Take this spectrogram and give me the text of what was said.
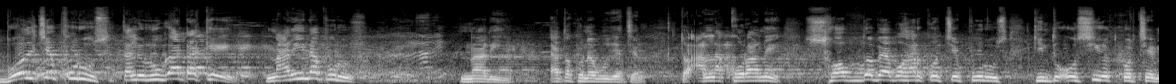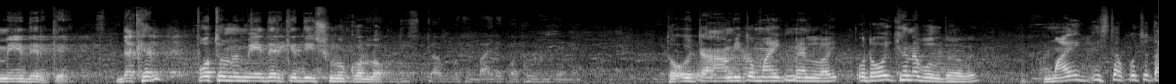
বলছে পুরুষ, তাহলে রুগাটা কে? নারী না পুরুষ? নারী। এতক্ষণে বুঝেছেন। তো আল্লাহ কোরআনে শব্দ ব্যবহার করছে পুরুষ, কিন্তু ওসিয়ত করছে মেয়েদেরকে। দেখেন প্রথমে মেয়েদেরকে দিয়ে শুরু করল। তো ওইটা আমি তো মাইক ম্যান লয় ওটা ওইখানে বলতে হবে। মাইক ডিস্টার্ব করছে তা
